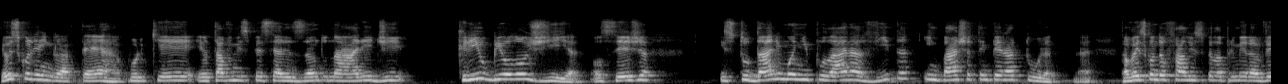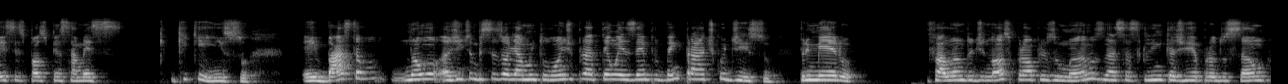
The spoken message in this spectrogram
Eu escolhi a Inglaterra porque eu estava me especializando na área de criobiologia, ou seja, estudar e manipular a vida em baixa temperatura. Né? Talvez quando eu falo isso pela primeira vez, vocês possam pensar, mas o que, que é isso? E basta não, a gente não precisa olhar muito longe para ter um exemplo bem prático disso. Primeiro, falando de nós próprios humanos nessas clínicas de reprodução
